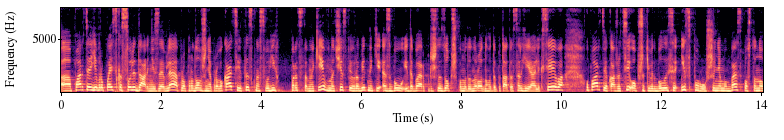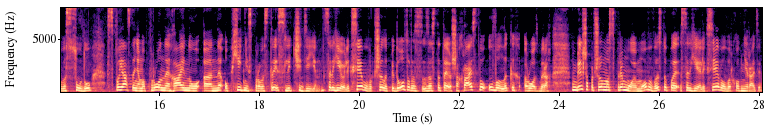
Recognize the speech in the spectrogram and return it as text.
Е, Партія Європейська Солідарність заявляє про продовження провокації. Тиск на своїх представників вночі співробітники СБУ і ДБР прийшли з обшуками до народного депутата Сергія Алєксєєва. У партії кажуть, ці обшуки відбулися із порушеннями без постанови суду з поясненнями про негайну е, необхідність провести слідчі дії. Сергію Алєксєєву вручили підозру за статтею шахрайство у великих розмірах. Більше почуємо з прямої мови виступи Сергія Алєксєєва у Верховній Раді.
